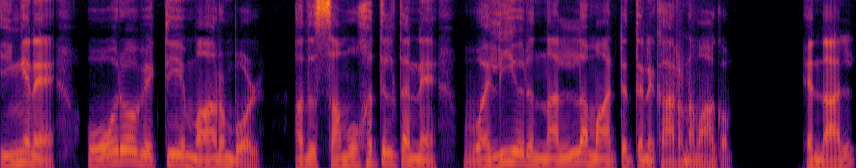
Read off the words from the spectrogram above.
ഇങ്ങനെ ഓരോ വ്യക്തിയും മാറുമ്പോൾ അത് സമൂഹത്തിൽ തന്നെ വലിയൊരു നല്ല മാറ്റത്തിന് കാരണമാകും. എന്നാൽ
